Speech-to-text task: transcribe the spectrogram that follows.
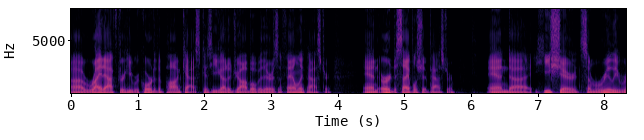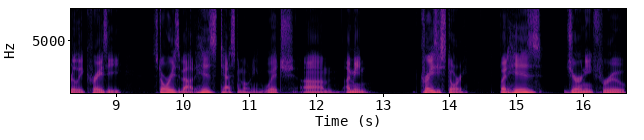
uh, right after he recorded the podcast because he got a job over there as a family pastor and or a discipleship pastor, and uh, he shared some really really crazy stories about his testimony, which, um, I mean, crazy story, but his journey through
